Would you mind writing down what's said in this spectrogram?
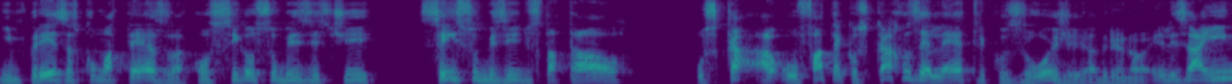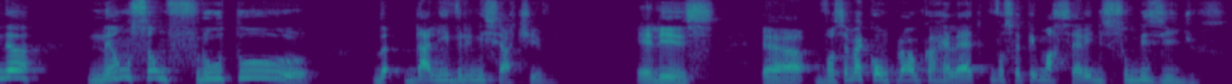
empresas como a Tesla consigam subsistir sem subsídio estatal. o fato é que os carros elétricos hoje, Adriano, eles ainda não são fruto da, da livre iniciativa. Eles, é, você vai comprar um carro elétrico, você tem uma série de subsídios,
